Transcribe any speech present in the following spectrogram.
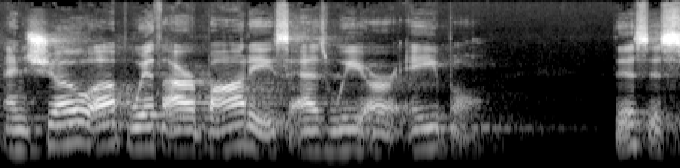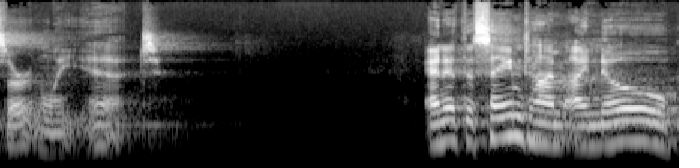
and show up with our bodies as we are able, this is certainly it. And at the same time, I know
